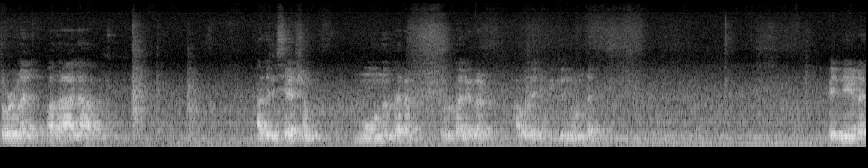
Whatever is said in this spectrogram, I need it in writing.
തുള്ളൽ പതാലാപനം. അതിനുശേഷം മൂന്ന് തരം തുള്ളലുകൾ അവതരിപ്പിക്കുന്നുണ്ട്. പിന്നീട്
